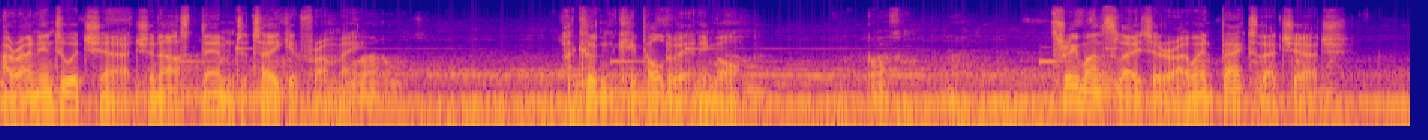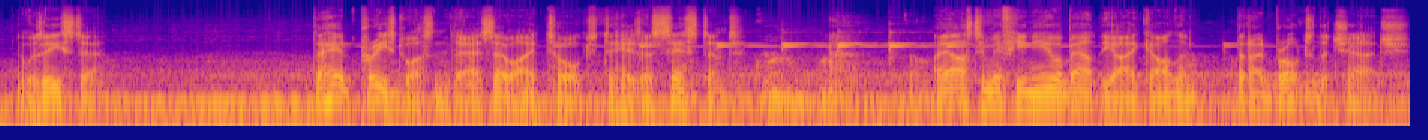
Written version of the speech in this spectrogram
I ran into a church and asked them to take it from me. I couldn't keep hold of it anymore. Three months later, I went back to that church. It was Easter. The head priest wasn't there, so I talked to his assistant. I asked him if he knew about the icon and that I'd brought to the church.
